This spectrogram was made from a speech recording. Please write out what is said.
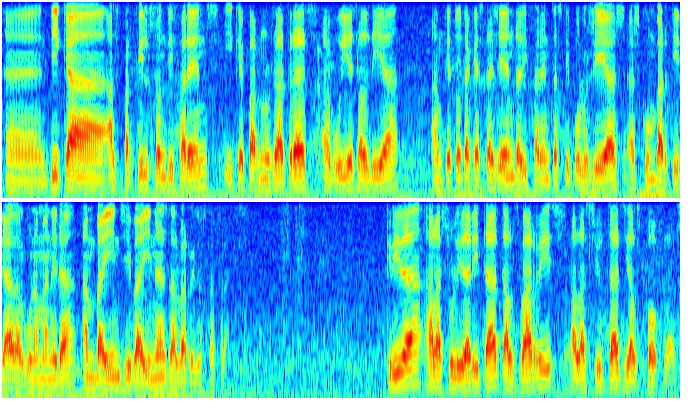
Eh, dir que els perfils són diferents i que per nosaltres avui és el dia en què tota aquesta gent de diferents tipologies es convertirà d'alguna manera en veïns i veïnes del barri d'Ostafrancs. Crida a la solidaritat als barris, a les ciutats i als pobles.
